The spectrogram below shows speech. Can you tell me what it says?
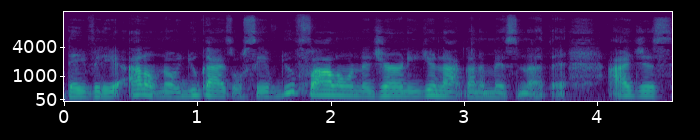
day video. I don't know. You guys will see. If you're following the journey, you're not going to miss nothing. I just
